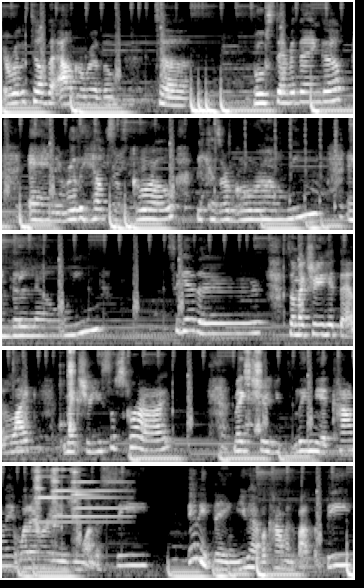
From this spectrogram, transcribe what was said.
It really tells the algorithm to boost everything up and it really helps us grow because we're growing and glowing together. So make sure you hit that like, make sure you subscribe, make sure you leave me a comment, whatever it is you want to see, anything. You have a comment about the beat,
